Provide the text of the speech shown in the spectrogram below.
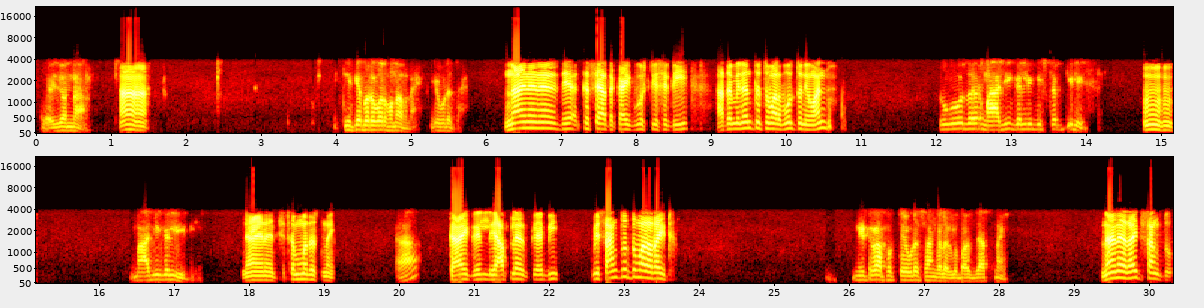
वैजवांना. आहे बरोबर होणार नाही. एवढंच आहे. नाही नाही नाही ते कसं आहे आता काही गोष्टीसाठी. आता मी नंतर तुम्हाला बोलतो निवान तू जर माझी गल्ली डिस्टर्ब केलीस. हम्म हम्म. माझी गल्ली ती. नाही नाही संमतच नाही. हा? काय गल्ली आपल्या काय बी मी सांगतो तुम्हाला राईट नीट राहा फक्त एवढं सांगायला लागलो बस जास्त नाही. नाही नाही राईट सांगतो.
